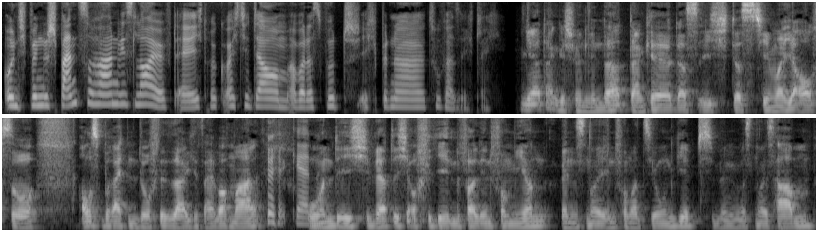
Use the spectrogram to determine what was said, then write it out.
Und ich bin gespannt zu hören, wie es läuft. Ey, ich drücke euch die Daumen, aber das wird, ich bin da zuversichtlich. Ja, danke schön, Linda. Danke, dass ich das Thema hier auch so ausbreiten durfte, sage ich jetzt einfach mal. Gerne. Und ich werde dich auf jeden Fall informieren, wenn es neue Informationen gibt, wenn wir was Neues haben.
